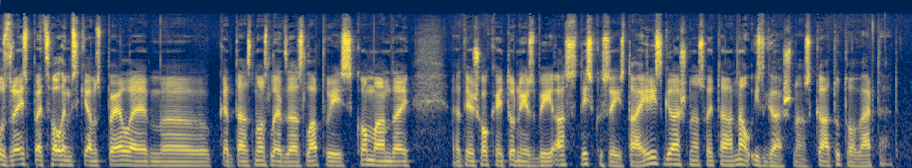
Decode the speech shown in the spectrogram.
uzreiz pēc Olimpiskajām spēlēm, kad tās noslēdzās Latvijas komandai, tieši hokeja turnīrs bija asas diskusijas. Tā ir izgāšanās vai tā nav izgāšanās? Kā tu to vērtētu?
